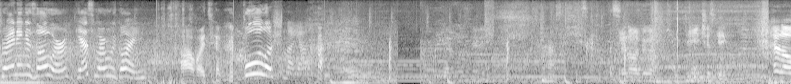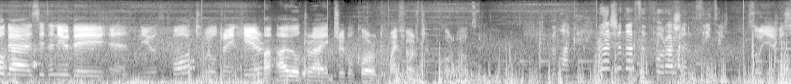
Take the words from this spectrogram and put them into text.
Training is over. Guess where we're going? А, Ватя. Булочная. Хреново бегаем. И чизкейк. Hello guys, it's a new day and new spot. We'll train here. Uh, I will try triple cork, my first triple cork outside. Good luck. Russian accent for Russian зритель. So yeah, this.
